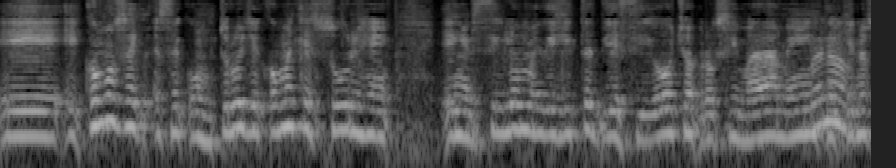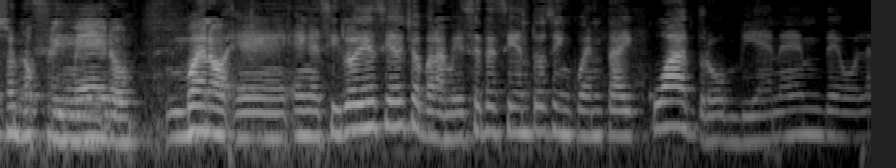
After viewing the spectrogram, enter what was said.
Eh, eh, ¿Cómo se, se, construye? ¿Cómo es que surge en el siglo, me dijiste, 18 aproximadamente? ¿Quiénes son los primeros? Bueno, en el siglo XVIII, para 1754, vienen de Holanda.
